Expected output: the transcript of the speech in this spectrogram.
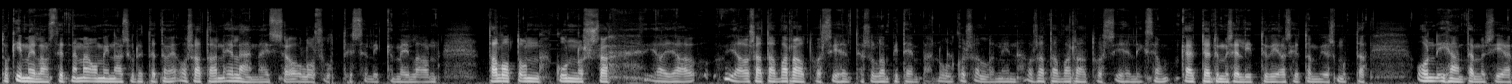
Toki meillä on sitten nämä ominaisuudet, että me osataan elää näissä olosuhteissa, eli meillä on talot on kunnossa ja, ja, ja osataan varautua siihen, että jos ollaan pitempään ulkosalla, niin osataan varautua siihen. Eli se on käyttäytymiseen liittyviä asioita myös, mutta on ihan tämmöisiä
